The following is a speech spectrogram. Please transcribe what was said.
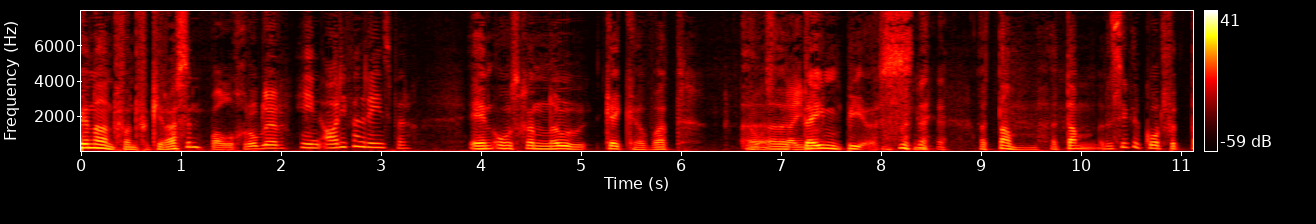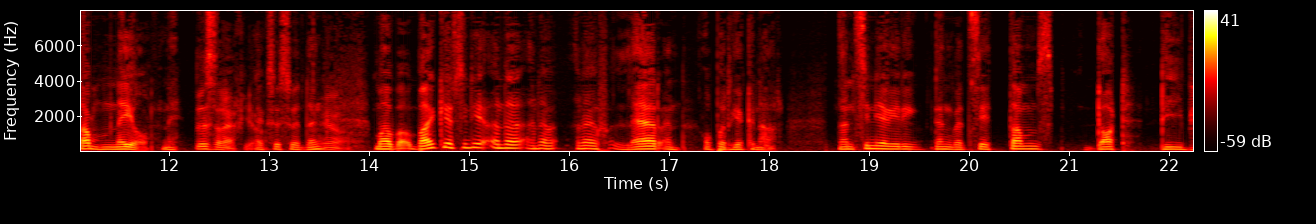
Goeienaand van Verkeerassen Paul Grobler en Adie van Rensburg. En ons gaan nou kyk wat 'n uh, duimpie is. 'n Tam, 'n tam, dit is seker kort vir thumbnail, nee. Dis reg, ja. Ek sê so dink. Ja. Maar baie keer sien jy in 'n in 'n in 'n leer in op 'n rekenaar. Dan sien jy hierdie ding wat sê thumbs.db.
